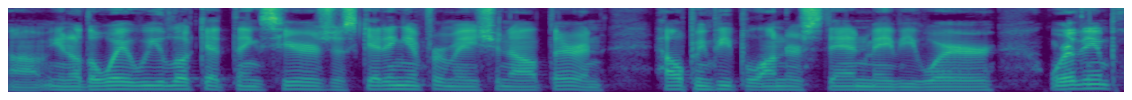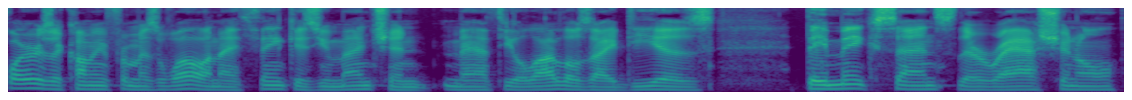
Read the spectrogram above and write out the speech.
um, you know the way we look at things here is just getting information out there and helping people understand maybe where where the employers are coming from as well. And I think, as you mentioned, Matthew, a lot of those ideas they make sense, they're rational.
